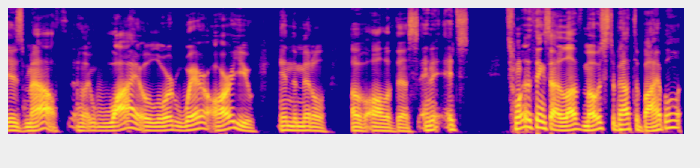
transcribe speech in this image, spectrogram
his mouth. Like, why, O Lord, where are you in the middle of all of this? And it's it's one of the things I love most about the Bible.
